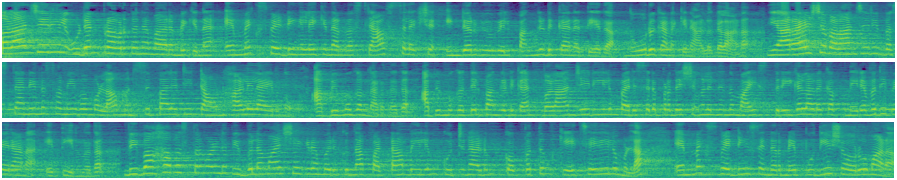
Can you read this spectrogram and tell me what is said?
വളാഞ്ചേരിയിൽ ഉടൻ പ്രവർത്തനം ആരംഭിക്കുന്ന എം എക്സ് വെഡിങ്ങിലേക്ക് നടന്ന സ്റ്റാഫ് സെലക്ഷൻ ഇന്റർവ്യൂവിൽ പങ്കെടുക്കാനെത്തിയത് നൂറുകണക്കിന് ആളുകളാണ്. ഞായറാഴ്ച വളാഞ്ചേരി ബസ് സ്റ്റാൻഡിന് സമീപമുള്ള മുനിസിപ്പാലിറ്റി ടൗൺ ഹാളിലായിരുന്നു അഭിമുഖം നടന്നത്. അഭിമുഖത്തിൽ പങ്കെടുക്കാൻ വളാഞ്ചേരിയിലും പരിസര പ്രദേശങ്ങളിൽ നിന്നുമായി സ്ത്രീകളടക്കം നിരവധി പേരാണ് എത്തിയിരുന്നത്. വിവാഹ വസ്ത്രങ്ങളുടെ വിപുലമായ ശേഖരം ഒരുക്കുന്ന പട്ടാമ്പിയിലും കുറ്റനാടും കൊപ്പത്തും കേച്ചേരിയിലുമുള്ള എം എക്സ് വെഡിംഗ് സെന്ററിന്റെ പുതിയ ഷോറൂമാണ്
